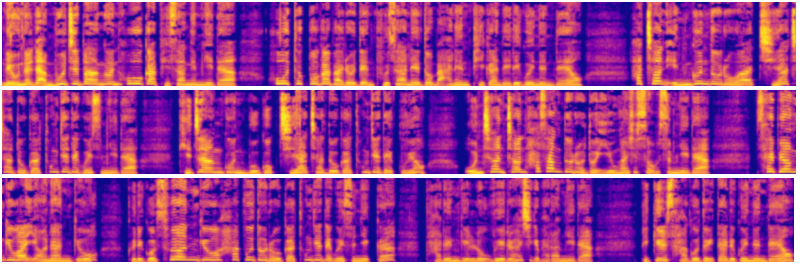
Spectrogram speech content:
네, 오늘 남부지방은 호우가 비상입니다. 호우특보가 발효된 부산에도 많은 비가 내리고 있는데요. 하천 인근 도로와 지하차도가 통제되고 있습니다. 기장군 무곡 지하차도가 통제됐고요. 온천천 하상도로도 이용하실 수 없습니다. 새병교와 연안교 그리고 수원교 하부도로가 통제되고 있으니까 다른 길로 우회를 하시기 바랍니다. 빗길 사고도 잇따르고 있는데요.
